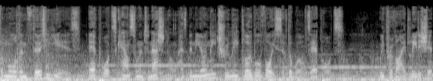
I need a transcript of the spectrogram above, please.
For more than 30 years, Airports Council International has been the only truly global voice of the world's airports. We provide leadership,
